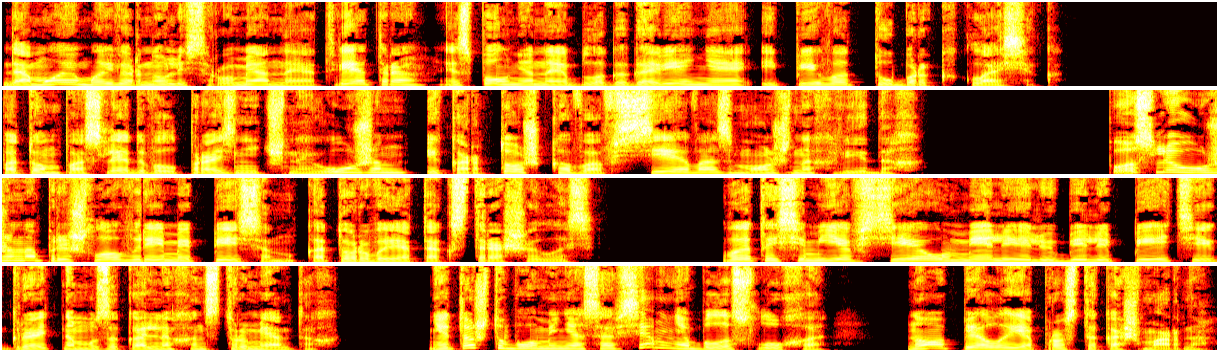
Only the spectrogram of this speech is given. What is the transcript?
Домой мы вернулись румяные от ветра, исполненные благоговения и пиво «Туборг Классик». Потом последовал праздничный ужин и картошка во все возможных видах. После ужина пришло время песен, которого я так страшилась. В этой семье все умели и любили петь и играть на музыкальных инструментах. Не то чтобы у меня совсем не было слуха — но пела я просто кошмарно.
